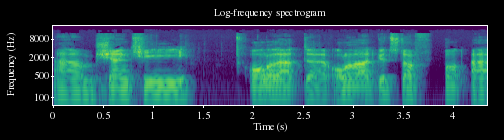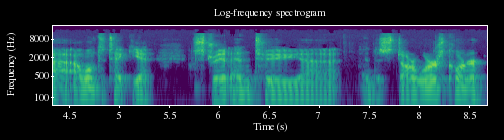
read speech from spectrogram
Um, Shang Chi, all of that, uh, all of that good stuff. But uh, I want to take you straight into uh, into Star Wars corner.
